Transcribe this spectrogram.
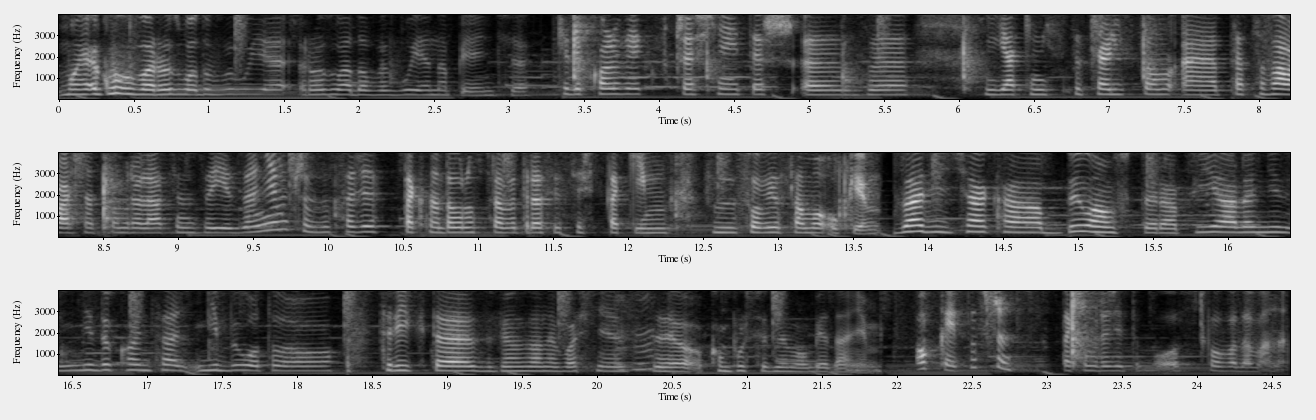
moja głowa rozładowuje, rozładowywuje napięcie. Kiedykolwiek wcześniej też e, z jakimś specjalistą e, pracowałaś nad tą relacją z jedzeniem, czy w zasadzie tak na dobrą sprawę teraz jesteś takim w cudzysłowie samoukiem? Za dzieciaka byłam w terapii, ale nie, nie do końca nie było to stricte związane właśnie z kompulsywnym obiadaniem. Okej, to z czym to w takim razie to było spowodowane?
